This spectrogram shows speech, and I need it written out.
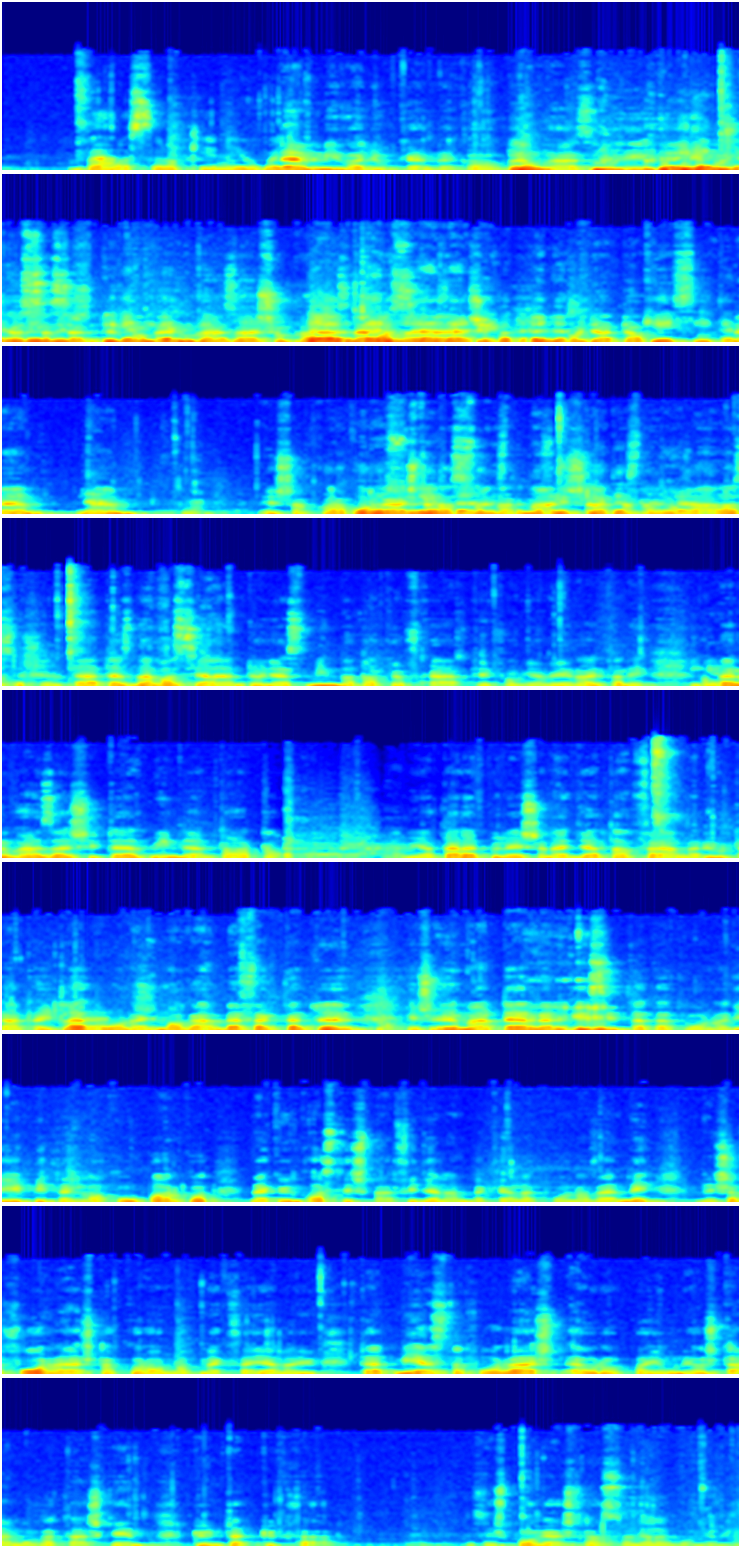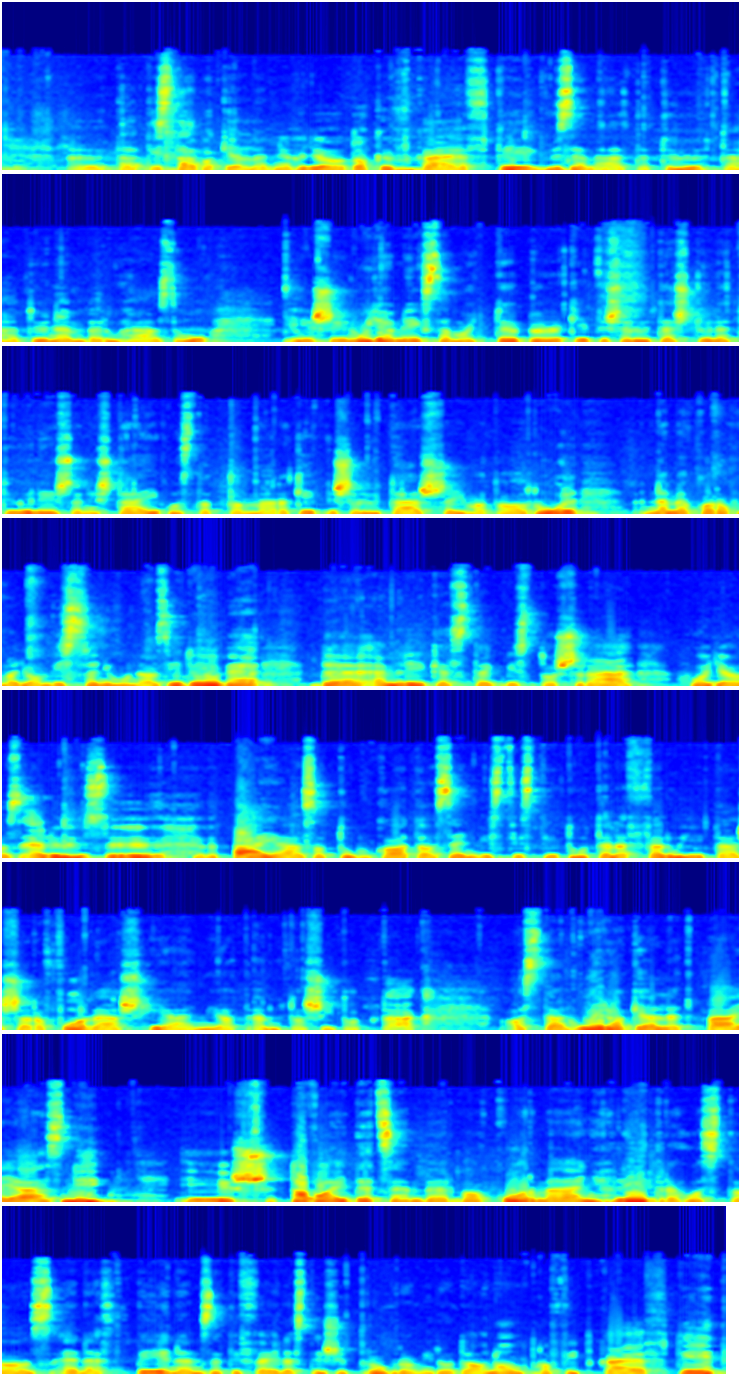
válaszolok én, jó? Vagy? Nem mi vagyunk ennek a beruházói, igen, most igen, összeszedtük igen, a beruházásokat, De ez nem azt jelenti, önök hogy a DAC készíteni. Nem, nem. nem. És akkor, akkor a polgármesterasszonynak már is átadom a választ. Tehát ez nem azt jelenti, hogy ezt mind a DAKÖV Kft. fogja végrehajtani. A beruházási terv minden tartalma ami a településen egyáltalán felmerül. Tehát ha itt lett volna egy magánbefektető, és ő már tervet készítetett volna, hogy épít egy lakóparkot, nekünk azt is már figyelembe kellett volna venni, és a forrást akkor annak megfelelőjük. Tehát mi ezt a forrást Európai Uniós támogatásként tüntettük fel és polgármester asszony levonja Tehát tisztába kell lenni, hogy a DAKÖV Kft. üzemeltető, tehát ő nem beruházó, jó. És én úgy emlékszem, hogy több képviselőtestületi ülésen is tájékoztattam már a képviselőtársaimat arról, nem akarok nagyon visszanyúlni az időbe, de emlékeztek biztos rá, hogy az előző pályázatunkat a szennyvíztisztító telep felújítására forráshiány miatt elutasították. Aztán újra kellett pályázni, és tavaly decemberben a kormány létrehozta az NFP, Nemzeti Fejlesztési Programiroda, a Non-Profit Kft-t,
